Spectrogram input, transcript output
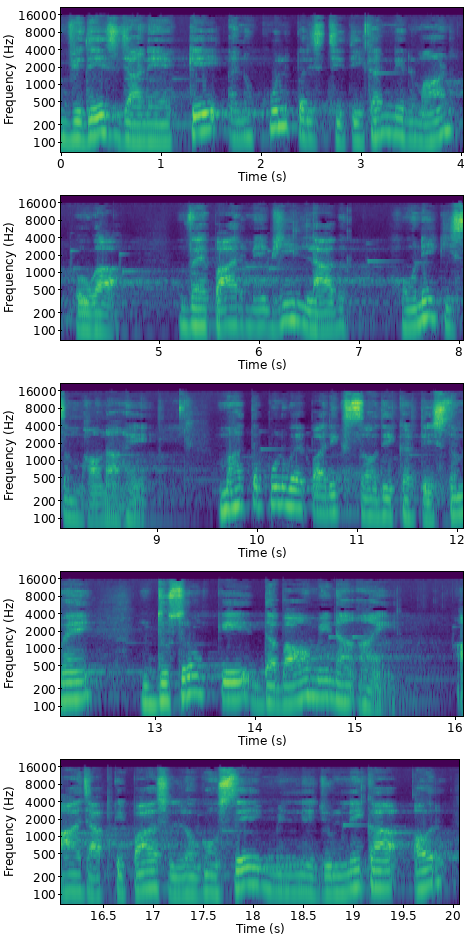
विदेश जाने के अनुकूल परिस्थिति का निर्माण होगा। व्यापार में भी लाभ होने की संभावना है। महत्वपूर्ण व्यापारिक सौदे करते समय दूसरों के दबाव में ना आए। आज आपके पास लोगों से मिलने जुलने का और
